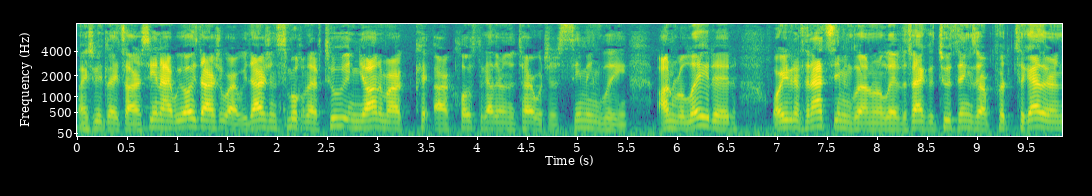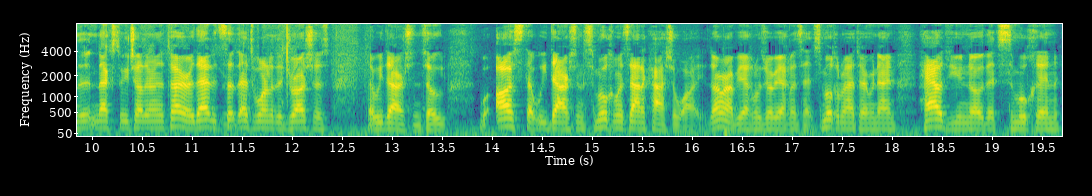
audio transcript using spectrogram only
My sweet late Sinai. We always darshan where we darshan smuchim that if two inyanim are are close together in the Torah, which are seemingly unrelated, or even if they're not seemingly unrelated, the fact that two things are put together and next to each other in the Torah, that is that's one of the drushes that we darshan. So us that we darshan smuchim, it's not a kasha. Why? Rabbi Yechon, said smuchim. How do you know that smuchim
